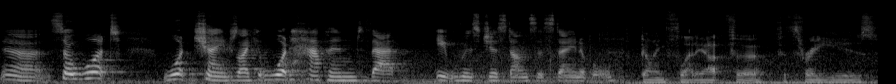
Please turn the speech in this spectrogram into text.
Yeah. So what what changed? Like what happened that it was just unsustainable? going flat out for, for three years,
